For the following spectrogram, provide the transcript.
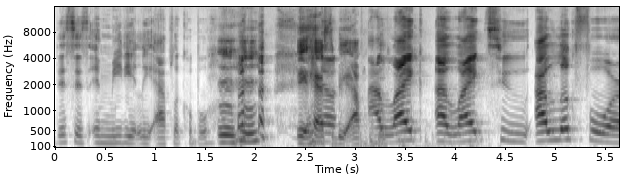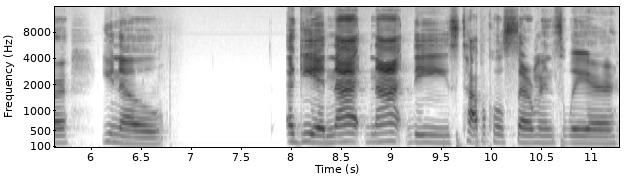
this is immediately applicable. It has know, to be applicable. I like I like to I look for, you know, again, not not these topical sermons where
